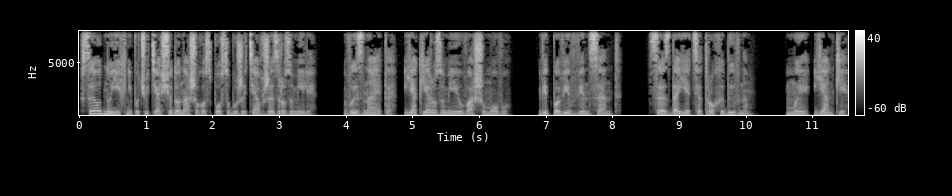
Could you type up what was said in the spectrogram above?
все одно їхні почуття щодо нашого способу життя вже зрозумілі. Ви знаєте, як я розумію вашу мову, відповів Вінсент. Це здається трохи дивним. Ми, янки,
